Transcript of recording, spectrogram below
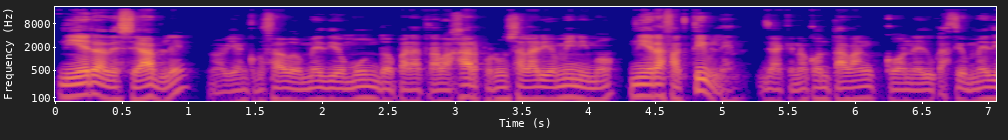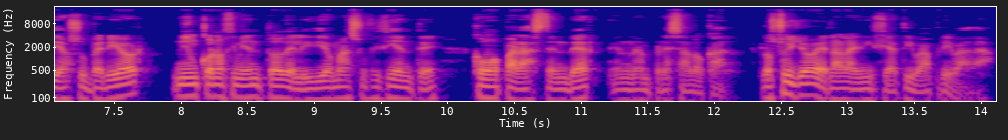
ni era deseable, no habían cruzado medio mundo para trabajar por un salario mínimo, ni era factible, ya que no contaban con educación media o superior, ni un conocimiento del idioma suficiente como para ascender en una empresa local. Lo suyo era la iniciativa privada.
